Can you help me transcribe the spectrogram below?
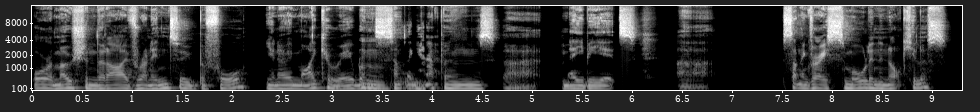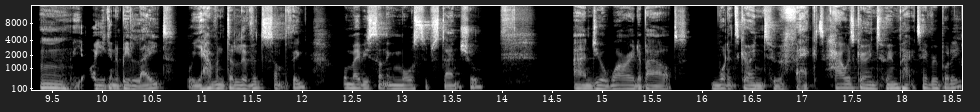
or emotion that I've run into before, you know, in my career. When mm. something happens, uh, maybe it's uh, something very small and innocuous. Mm. Are you going to be late, or you haven't delivered something, or maybe something more substantial, and you're worried about what it's going to affect, how it's going to impact everybody?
